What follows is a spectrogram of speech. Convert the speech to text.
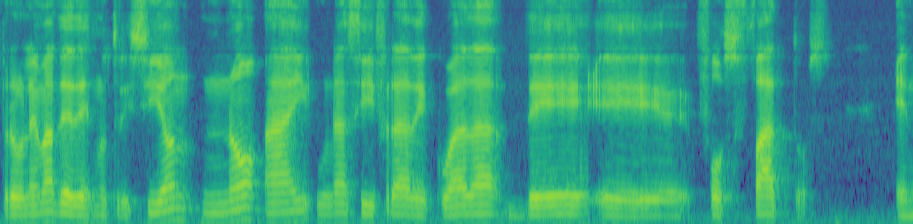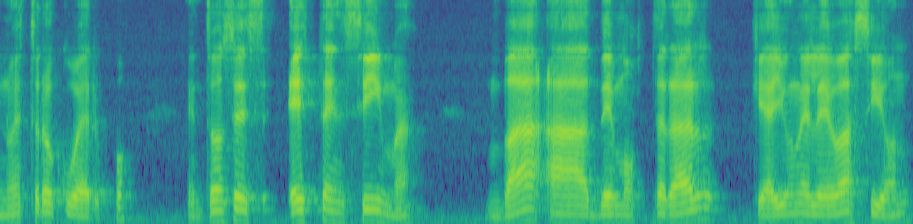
problemas de desnutrición, no hay una cifra adecuada de eh, fosfatos en nuestro cuerpo, entonces esta enzima va a demostrar que hay una elevación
